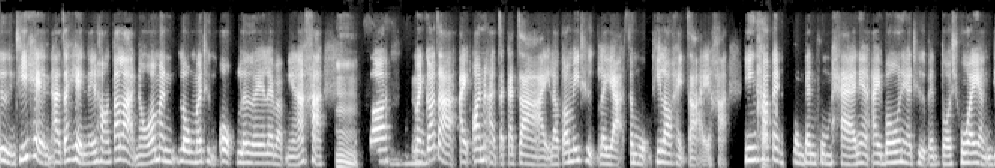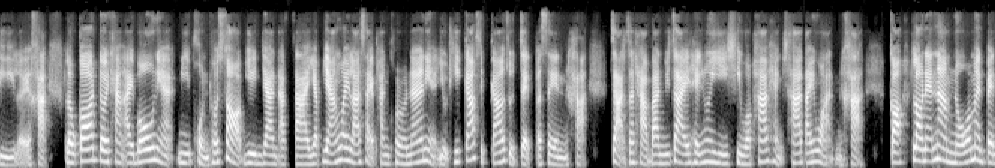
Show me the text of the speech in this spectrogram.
อื่นที่เห็นอาจจะเห็นในท้องตลาดเนอะว่ามันลงมาถึงอกเลยอะไรแบบเนี้ยค่ะอืมก็มันก็จะไอออนอาจจะกระจาย แล้วก็ไม่ถึงระยะจมูกที่เราหายใจค่ะ ยิ่งถ้าครับเป็นคนเป็นภูมิแพ้เนี่ยไอโบเนี่ยถือเป็นตัวช่วยอย่างดีเลยค่ะ แล้วก็โดยทางไอโบเนี่ยมีผลทดสอบยืนยันอัตรายับยั้งไวรัสสายพันธุ์โคโรนาเนี่ยอยู่ที่ 99.7%ค่ะ จากสถาบันวิจัยเทคโนโลยีชีวภาพแห่งชาติไต้หวันค่ะ ก็เราแนะนำเนอะว่ามันเป็น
